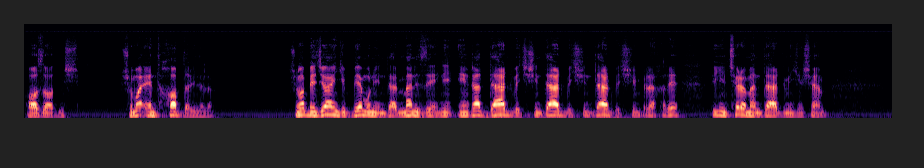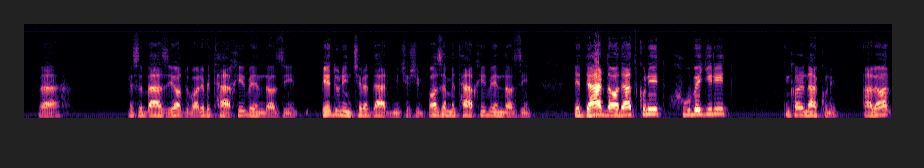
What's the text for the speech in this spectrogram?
آزاد میشیم. شما انتخاب دارین الان. شما به جای اینکه بمونین در من ذهنی اینقدر درد بکشین درد بکشین درد بکشین بالاخره بگین چرا من درد می‌کشم؟ و مثل بعضی ها دوباره به تاخیر بندازین. بدونین چرا درد می‌کشین بازم به تاخیر بندازین. به درد عادت کنید خوب بگیرید این کار نکنید. الان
